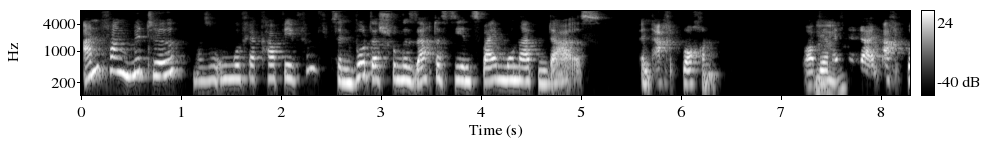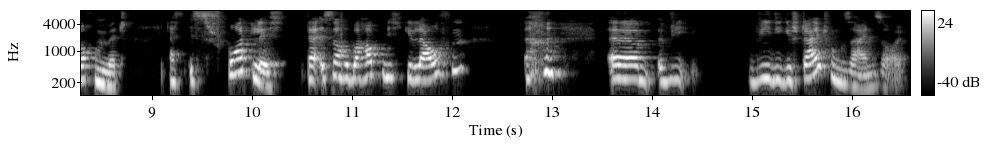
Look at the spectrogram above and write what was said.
Anfang Mitte, also ungefähr KW 15, wurde das schon gesagt, dass die in zwei Monaten da ist. In acht Wochen. Oh, wir mhm. rechnen da in acht Wochen mit. Das ist sportlich. Da ist noch überhaupt nicht gelaufen, ähm, wie, wie die Gestaltung sein soll.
